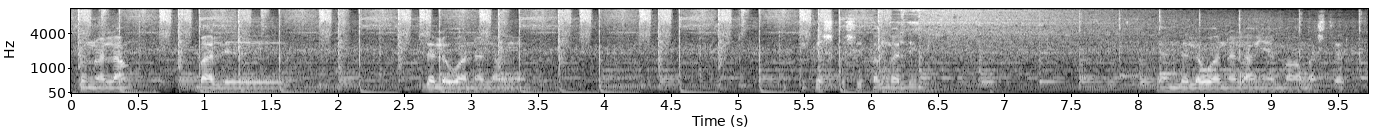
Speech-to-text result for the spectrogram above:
Ito na lang. Bali dalawa na lang yan. Tikas kasi tanggalin. Yan dalawa na lang yan mga master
